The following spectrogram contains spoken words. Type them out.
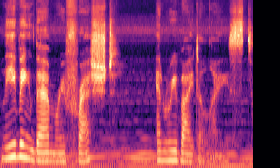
leaving them refreshed and revitalized.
